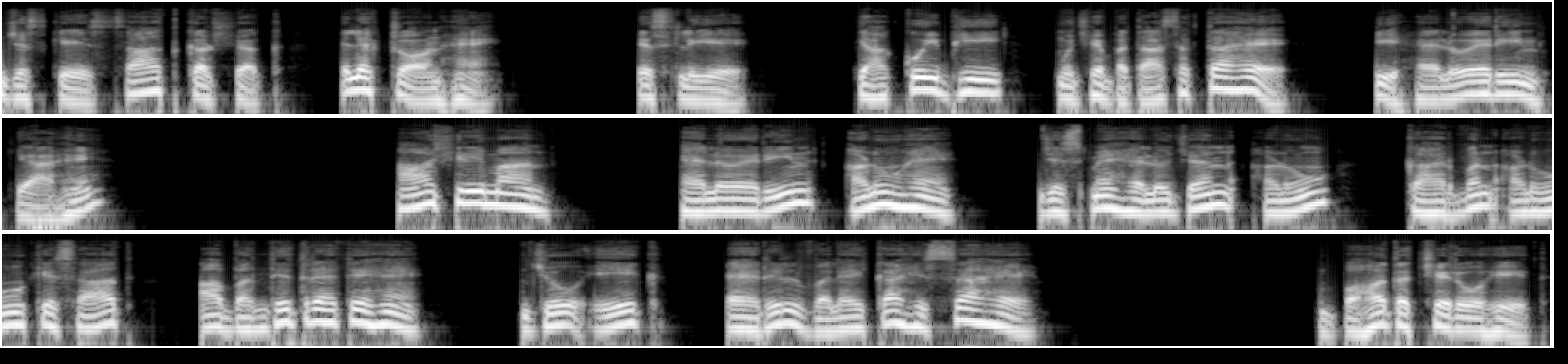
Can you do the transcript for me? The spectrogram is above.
जिसके सात कर्षक इलेक्ट्रॉन हैं। इसलिए क्या कोई भी मुझे बता सकता है कि हेलोएरीन क्या है? हाँ श्रीमान, हेलोएरीन अणु है, जिसमें हेलोजन अणु कार्बन अणुओं के साथ आबंधित रहते हैं, जो एक एरिल वलय का हिस्सा है। बहुत अच्छे रोहित,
